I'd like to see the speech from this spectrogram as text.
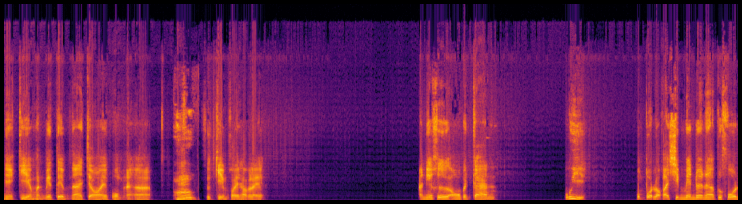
เนี่ยเกมมันไม่เต็มหน้าจอให้ผมนะฮะ Huh? คือเกมเขาให้ทำอะไร อันนี้คืออ๋อเป็นการ อุ้ย ผมปลดล็อกอาชิ e เมนด้วยนะครับทุกคน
